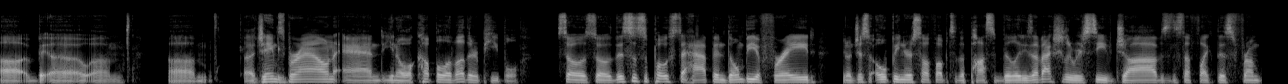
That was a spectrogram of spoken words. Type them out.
uh, uh, um, um, uh, James Brown and you know a couple of other people. So so this is supposed to happen. Don't be afraid. You know, just open yourself up to the possibilities. I've actually received jobs and stuff like this from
